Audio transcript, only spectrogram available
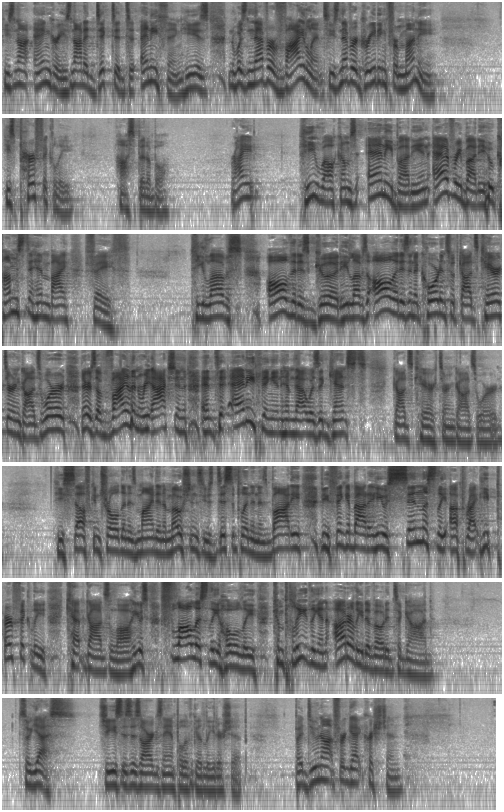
He's not angry. He's not addicted to anything. He is, was never violent. He's never greeting for money. He's perfectly hospitable, right? He welcomes anybody and everybody who comes to him by faith. He loves all that is good. He loves all that is in accordance with God's character and God's word. There's a violent reaction and to anything in him that was against God's character and God's word. He's self controlled in his mind and emotions. He was disciplined in his body. If you think about it, he was sinlessly upright. He perfectly kept God's law. He was flawlessly holy, completely and utterly devoted to God. So, yes, Jesus is our example of good leadership. But do not forget, Christian,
